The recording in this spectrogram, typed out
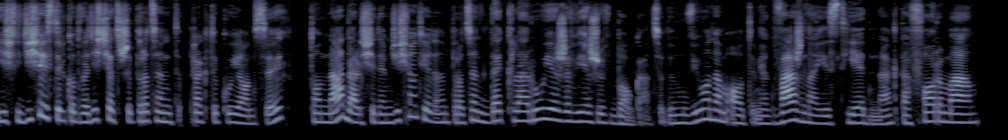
jeśli dzisiaj jest tylko 23% praktykujących, to nadal 71% deklaruje, że wierzy w Boga, co by mówiło nam o tym, jak ważna jest jednak ta forma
